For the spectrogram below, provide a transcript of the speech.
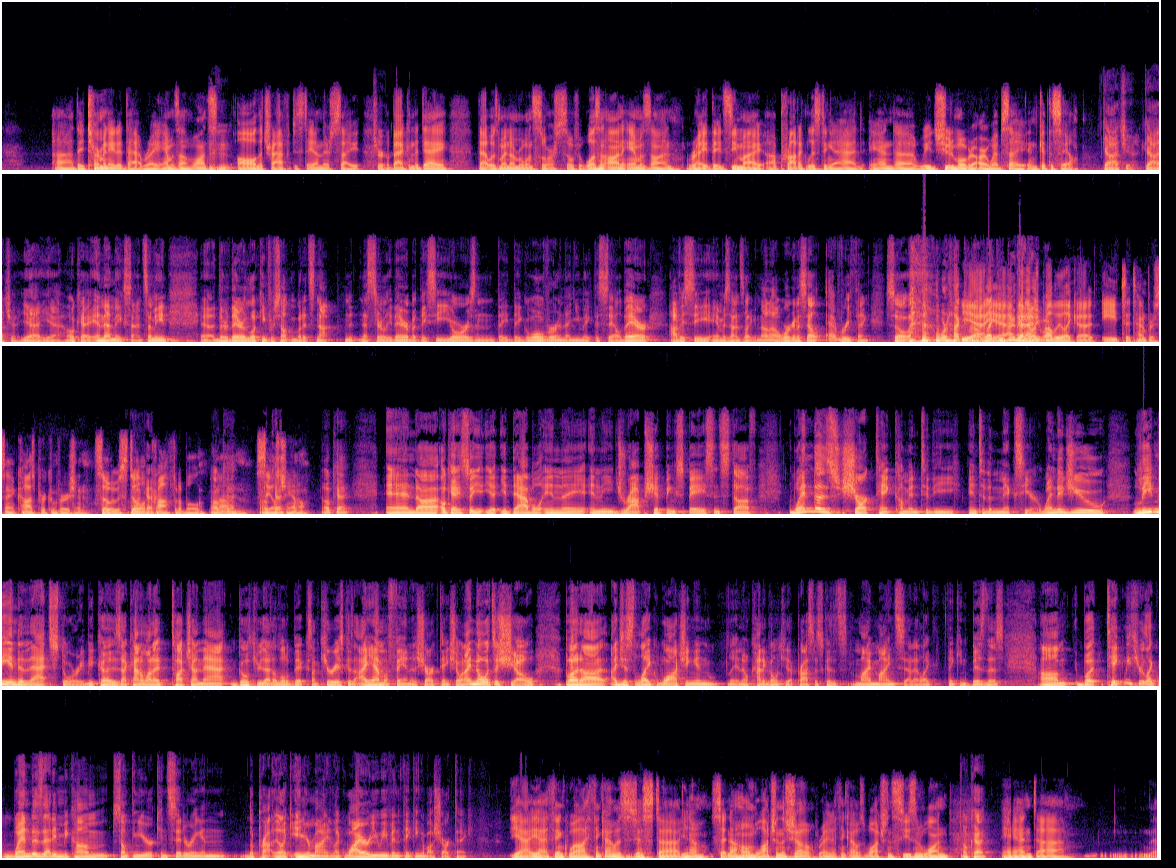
uh, they terminated that, right? Amazon wants all the traffic to stay on their site. Mm-hmm. Sure. But back in the day, that was my number one source. So if it wasn't on Amazon, right, they'd see my uh, product listing ad and uh, we'd shoot them over to our website and get the sale. Gotcha, gotcha. Yeah, yeah. Okay, and that makes sense. I mean, uh, they're there looking for something, but it's not necessarily there. But they see yours, and they they go over, and then you make the sale there. Obviously, Amazon's like, no, no, we're going to sell everything, so we're not going to Yeah, let yeah. you do that. and that that was probably like a eight to ten percent cost per conversion, so it was still Okay. a profitable Okay, um, sales okay. channel. Okay. And uh, okay, so you, you, you dabble in the in the drop shipping space and stuff. When does Shark Tank come into the into the mix here? When did you lead me into that story? Because I kind of want to touch on that, go through that a little bit because I'm curious because I am a fan of the Shark Tank show and I know it's a show, but uh, I just like watching and you know kind of going through that process because it's my mindset. I like thinking business. Um, but take me through like when does that even become something you're considering in the pro- like in your mind? Like why are you even thinking about Shark Tank? Yeah, yeah. I think. Well, I think I was just uh, you know sitting at home watching the show, right? I think I was watching season one, Okay. and uh,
